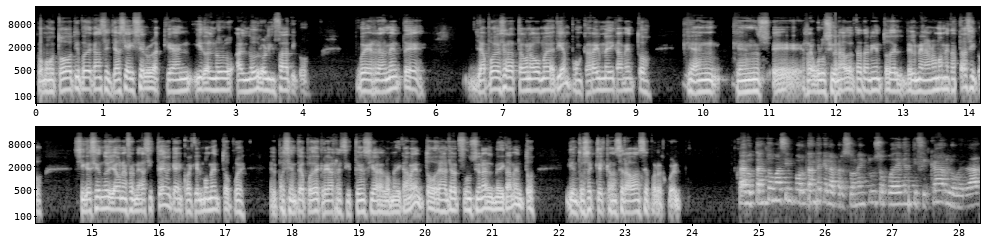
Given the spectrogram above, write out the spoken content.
como todo tipo de cáncer, ya si hay células que han ido al nódulo, linfático, pues realmente ya puede ser hasta una bomba de tiempo, aunque ahora hay medicamentos que han, que han eh, revolucionado el tratamiento del, del, melanoma metastásico, sigue siendo ya una enfermedad sistémica. En cualquier momento, pues el paciente puede crear resistencia a los medicamentos, dejar de funcionar el medicamento y entonces que el cáncer avance por el cuerpo. Claro, tanto más importante que la persona incluso pueda identificarlo, ¿verdad?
